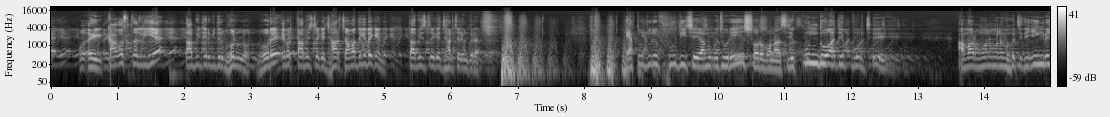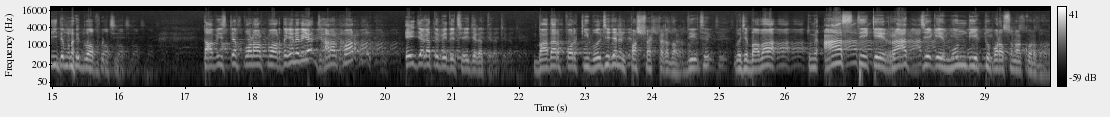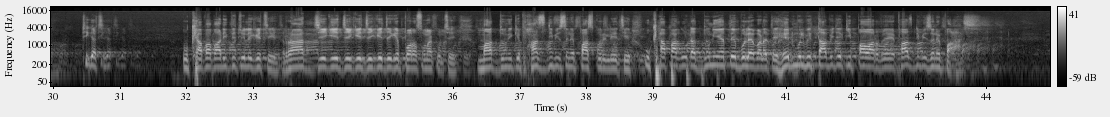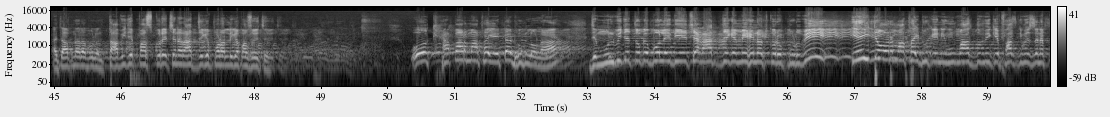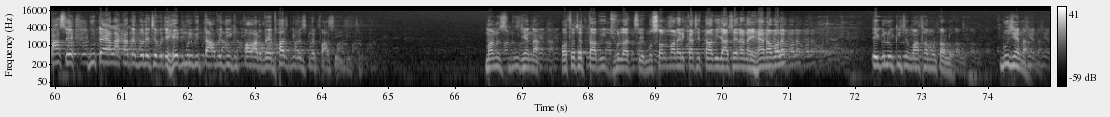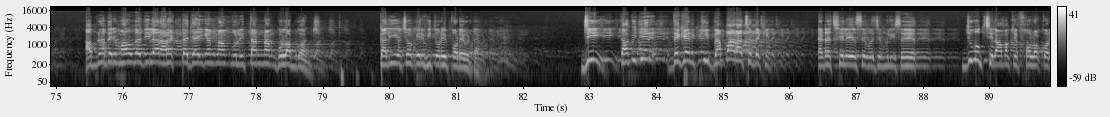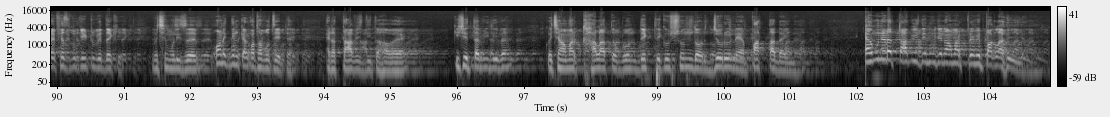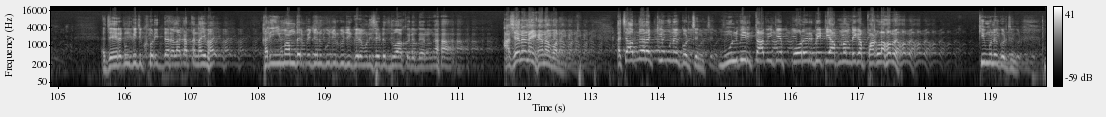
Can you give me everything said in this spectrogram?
এই কাগজটা নিয়ে তাবিজের ভিতরে ভরলো। ভরে এবার তাবিজটাকে ঝাড়ছে। আমার দিকে দেখেন, তাবিজটাকে ঝাড়ছে এরকম করে। এত জোরে ফু দিছে, আমি বলছি, ওরে সর্বনাশ যে কোন দোয়া যে পড়ছে? আমার মনে মনে বলছে যে ইংরেজিতে মনে হয় দোয়া পড়ছে। তাবিজটা পড়ার পর, দেখেন এদিকে, ঝাড়ার পর এই জায়গাতে বেঁধেছে, এই জায়গাতে। বাঁধার পর কি বলছে জানেন? পাঁচশো এক টাকা দাও। দিয়েছে। বলছে, বাবা, তুমি আজ থেকে রাত জেগে মন দিয়ে একটু পড়াশোনা করবা। ঠিক আছে। ও খ্যাপা বাড়িতে চলে গেছে। রাত জেগে জেগে জেগে জেগে পড়াশোনা করছে। মাধ্যমিকে ফার্স্ট ডিভিশনে পাস করে নিয়েছে। ও খ্যাপা গোটা দুনিয়াতে বলে বেড়াচ্ছে, হেড মুলবি তাবিজের কি পাওয়ার ফার্স্ট ডিভিশনে পাস আচ্ছা আপনারা বলুন, তাবিজে পাস করেছে না রাত জেগে পড়ার লিগে পাস হয়েছে? ও খ্যাপার মাথায় এটা ঢুকলো না যে মুলবি যে তোকে বলে দিয়েছে, রাত জেগে মেহনত করে পড়বি, এইটা ওর মাথায় ঢুকেনি। ও মাধ্যমিকে ফার্স্ট ডিভিশনে হয়ে গোটা এলাকাতে বলেছে, বলছে, হেড মুলবি তাবিজে কি পাওয়ার ফার্স্ট ডিভিশনে হয়ে গেছে? মানুষ বুঝে না, অথচ তাবিজ ঝুলাচ্ছে। মুসলমানের কাছে তাবিজ আসে না নাই হ্যাঁ না বলে এগুলো কিছু মাথা মোটালো বুঝে না। আপনাদের মালদা জেলার আরেকটা জায়গার নাম বলি, তার নাম গোলাপগঞ্জ। কালিয়ে চকের ভিতরে পড়ে ওটা। জি, তাবিজের দেখেন কি ব্যাপার আছে, দেখেন। একটা ছেলে এসে বলছে, মুলি সাহেব, যুবক ছিল আমাকে ফলো করে ফেসবুক ইউটিউবে দেখে। বলছে, মুলি সাহেব, অনেকদিনকার কথা বলছে এটা। একটা তাবিজ দিতে হবে। কিসের তাবিজ দিবে? কইছে, আমার খালা তো বোন দেখতে খুব সুন্দর জরুনে পাত্তা দেয় না। এমন একটা তাবিজ দেন যেন আমার প্রেমে পাগলা হয়ে যায়। আচ্ছা এরকম কিছু খরিদ্দার এলাকাতে নাই ভাই? খালি ইমামদের পেছনে গুজুর গুজুর করে মনে সেটা দোয়া করে দেন। না আসে না না বলেন আচ্ছা আপনারা কি মনে করছেন? মুলবির তাবিজে পরের বেটি আপনার দিকে পাগলা হবে? কি মনে করছেন?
